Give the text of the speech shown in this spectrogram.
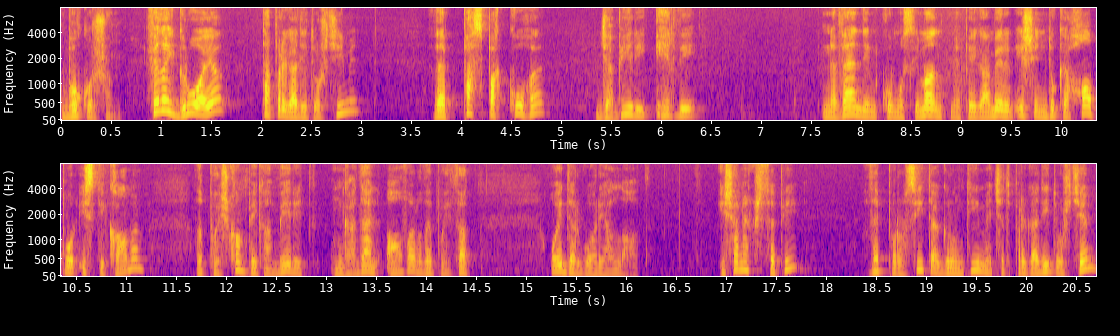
Bukur shumë. Filloi gruaja ta përgaditë ushqimin dhe pas pak kohe Xhabiri erdhi në vendin ku muslimanët me pejgamberin ishin duke hapur istikamën dhe po i shkon pejgamberit ngadalë afër dhe po i thotë: "O i dërguari i Allahut, isha në shtëpi dhe porosita grunë time që të përgadit ushqim,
